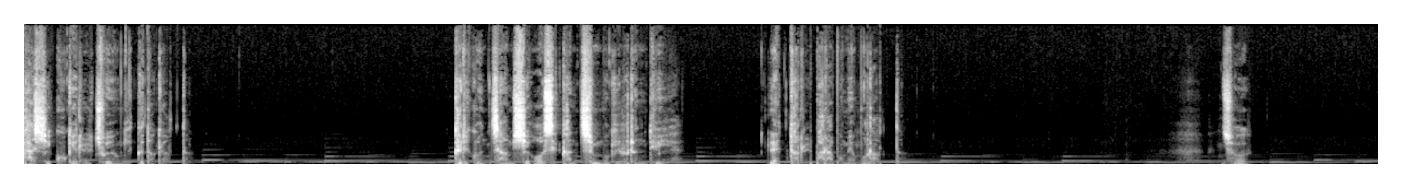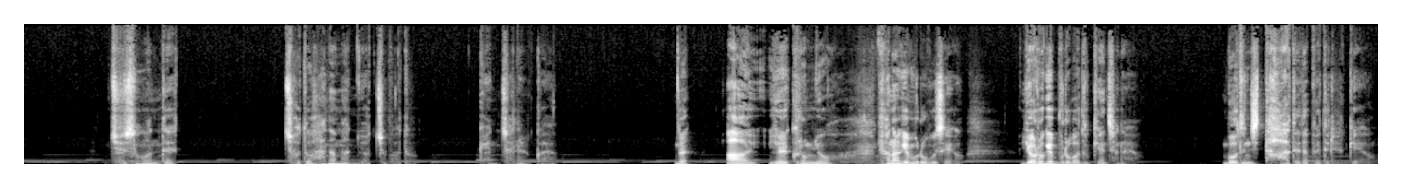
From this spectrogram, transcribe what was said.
다시 고개를 조용히 끄덕였다. 그리곤 잠시 어색한 침묵이 흐른 뒤에 렉터를 바라보며 물었다. 저 죄송한데 저도 하나만 여쭤봐도 괜찮을까요? 네? 아, 예, 그럼요. 편하게 물어보세요. 여러 개 물어봐도 괜찮아요. 뭐든지 다 대답해 드릴게요.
